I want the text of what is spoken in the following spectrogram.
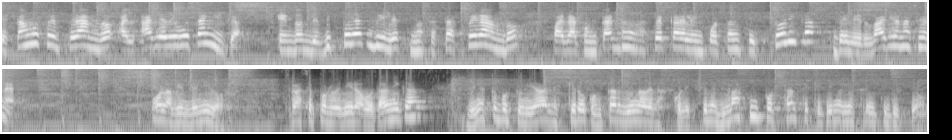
Estamos entrando al área de botánica, en donde Víctor Asviles nos está esperando para contarnos acerca de la importancia histórica del Herbario Nacional. Hola, bienvenidos. Gracias por venir a Botánica y en esta oportunidad les quiero contar de una de las colecciones más importantes que tiene nuestra institución,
